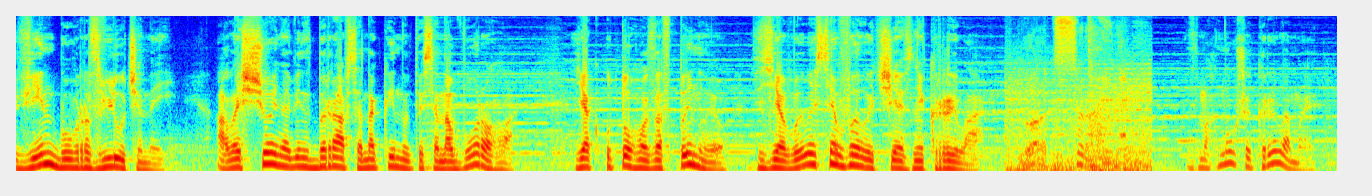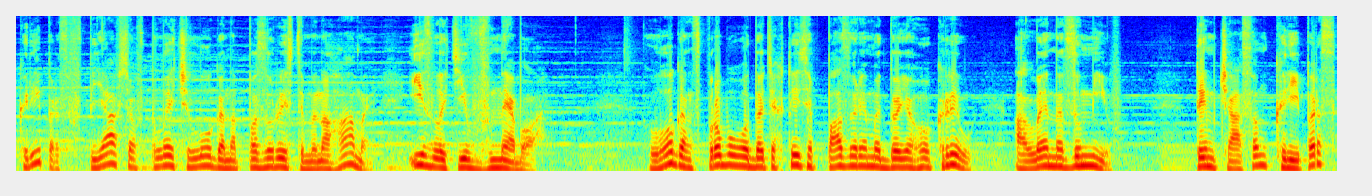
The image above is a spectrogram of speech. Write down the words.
Він був розлючений, але щойно він збирався накинутися на ворога, як у того за спиною з'явилися величезні крила. От срань. Змахнувши крилами, Кріперс вп'явся в плечі Логана позористими ногами і злетів в небо. Логан спробував дотягтися пазурями до його крил, але не зумів. Тим часом Кріперс,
